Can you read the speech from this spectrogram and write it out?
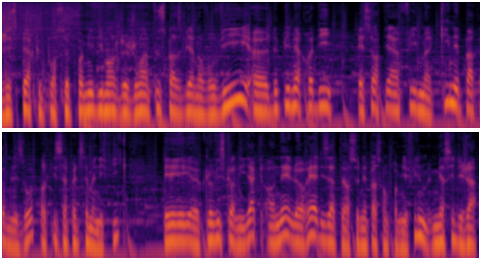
J'espère que pour ce premier dimanche de juin, tout se passe bien dans vos vies. Euh, depuis mercredi est sorti un film qui n'est pas comme les autres, qui s'appelle C'est magnifique. Et euh, Clovis Cornillac en est le réalisateur. Ce n'est pas son premier film. Merci déjà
